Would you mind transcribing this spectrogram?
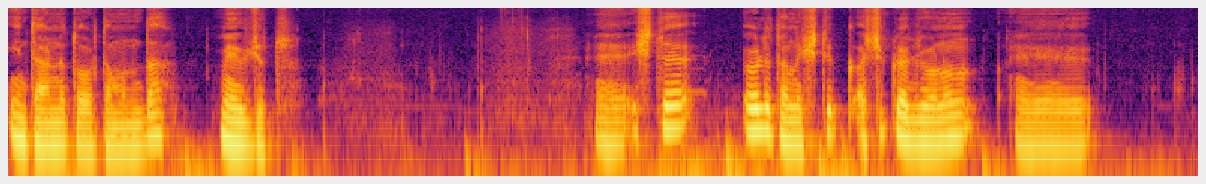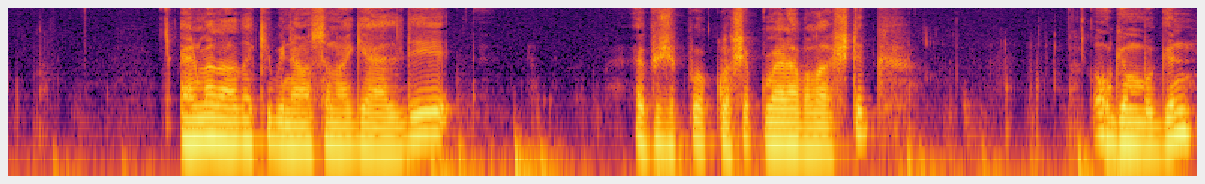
internet ortamında mevcut. E, işte öyle tanıştık. Açık Radyo'nun e, Elmadağ'daki binasına geldi. Öpüşüp koklaşıp merhabalaştık. O gün bugün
